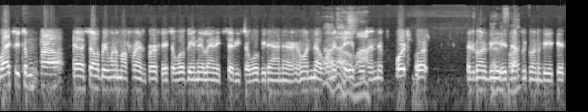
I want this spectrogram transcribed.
Well, actually, tomorrow uh, celebrate one of my friend's birthday, so we'll be in Atlantic City. So we'll be down there on no Oh, on the nice. tables Wow. and the sports book. It's going to be, be it's fun. definitely going to be a good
